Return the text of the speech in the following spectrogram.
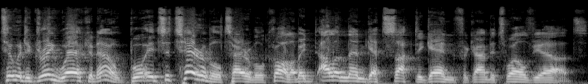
to a degree working out, but it's a terrible, terrible call. I mean, Allen then gets sacked again for kind of 12 yards.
